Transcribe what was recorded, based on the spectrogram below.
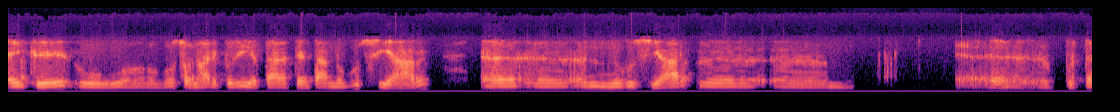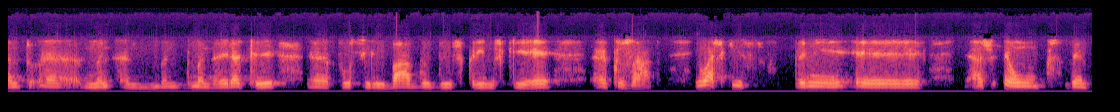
em que o, o Bolsonaro podia estar a tentar negociar, uh, uh, negociar, portanto, de maneira que fosse libado dos crimes que é acusado. Eu acho que isso, para mim, é é um precedente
